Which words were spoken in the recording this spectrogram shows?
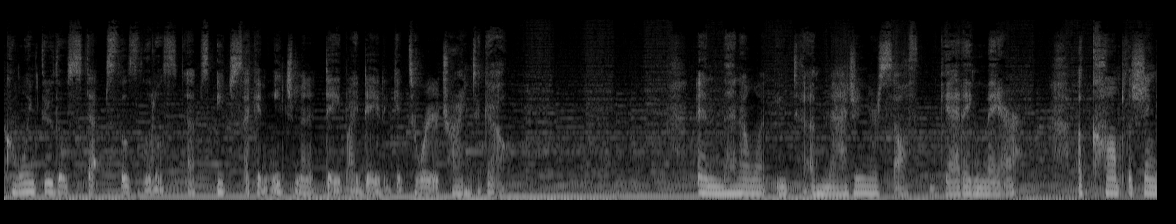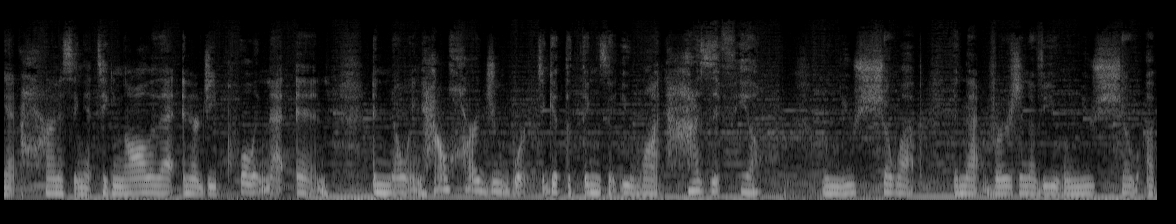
going through those steps, those little steps, each second, each minute, day by day to get to where you're trying to go. And then I want you to imagine yourself getting there, accomplishing it, harnessing it, taking all of that energy, pulling that in, and knowing how hard you work to get the things that you want. How does it feel? When you show up in that version of you, when you show up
